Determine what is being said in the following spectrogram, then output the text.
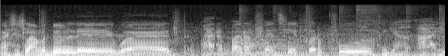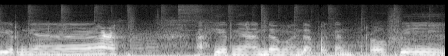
ngasih selamat dulu deh buat para para fans Liverpool yang akhirnya akhirnya anda mendapatkan trofi.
